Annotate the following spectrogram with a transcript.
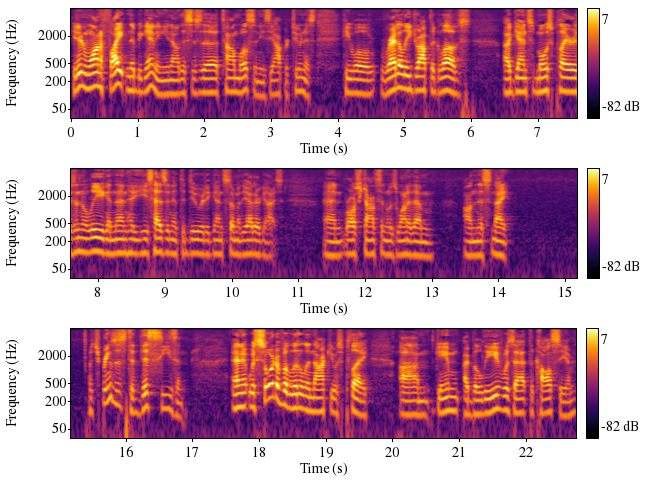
he didn't want to fight in the beginning. You know this is uh, Tom Wilson. He's the opportunist. He will readily drop the gloves against most players in the league, and then he's hesitant to do it against some of the other guys. And Ross Johnston was one of them on this night. Which brings us to this season. And it was sort of a little innocuous play. Um, game, I believe, was at the Coliseum.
